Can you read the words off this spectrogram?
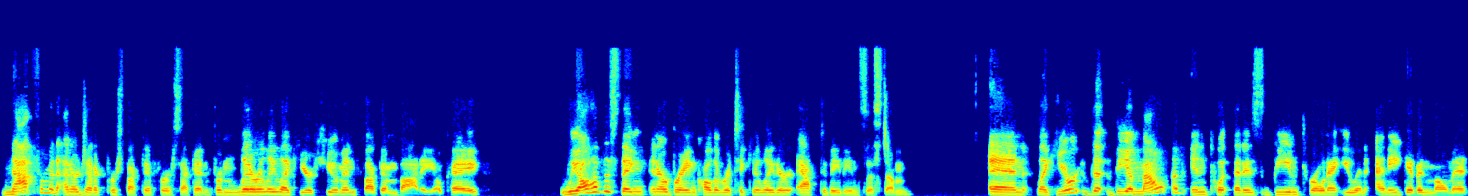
not from an energetic perspective for a second, from literally like your human fucking body, okay? We all have this thing in our brain called the reticular activating system. And like your the, the amount of input that is being thrown at you in any given moment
